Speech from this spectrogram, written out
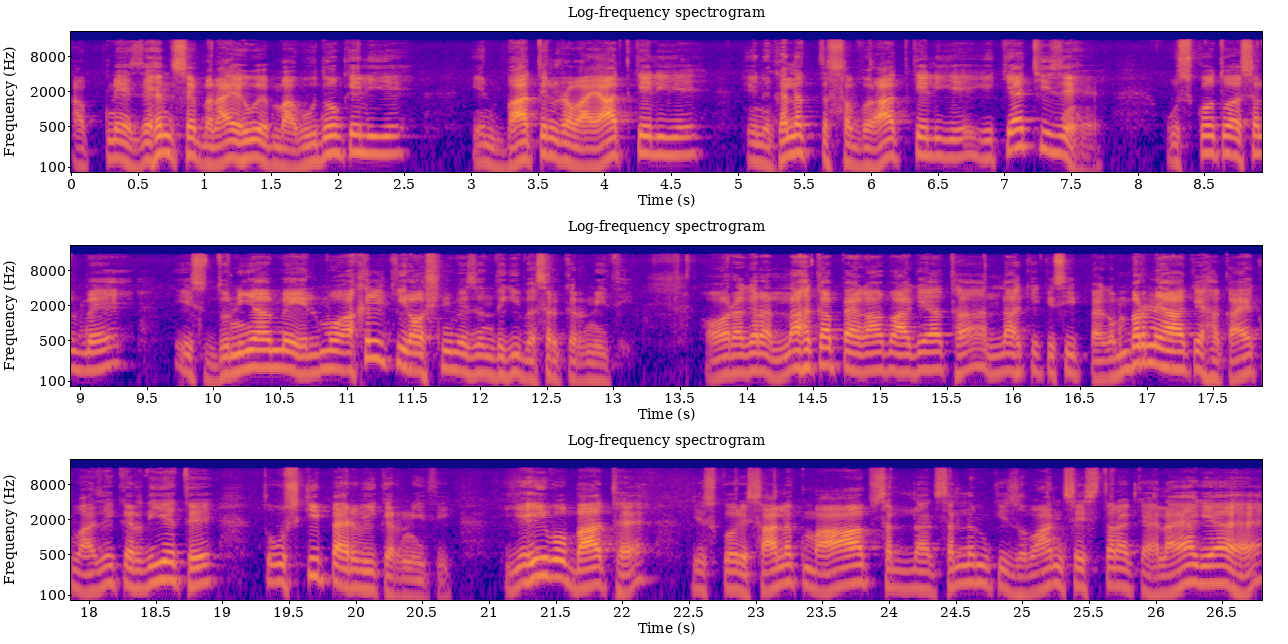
اپنے ذہن سے بنائے ہوئے معبودوں کے لیے؟ ان باطل روایات کے لیے؟ ان غلط تصورات کے لیے یہ کیا چیزیں ہیں؟ اس کو تو اصل میں اس دنیا میں علم و عقل کی روشنی میں زندگی بسر کرنی تھی۔ اور اگر اللہ کا پیغام آ گیا تھا، اللہ کے کسی پیغمبر نے آ کے حقائق واضح کر دیے تھے، تو اس کی پیروی کرنی تھی۔ یہی وہ بات ہے جس کو رسالت معاب صلی اللہ علیہ وسلم کی زبان سے اس طرح کہلایا گیا ہے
